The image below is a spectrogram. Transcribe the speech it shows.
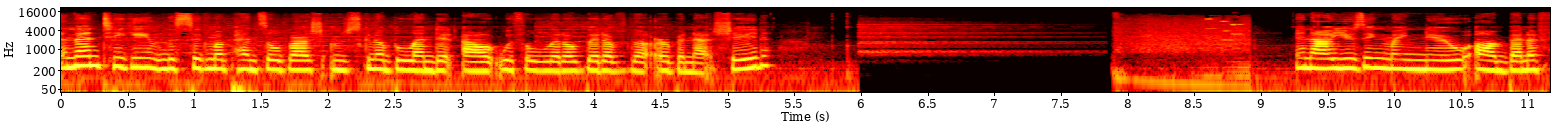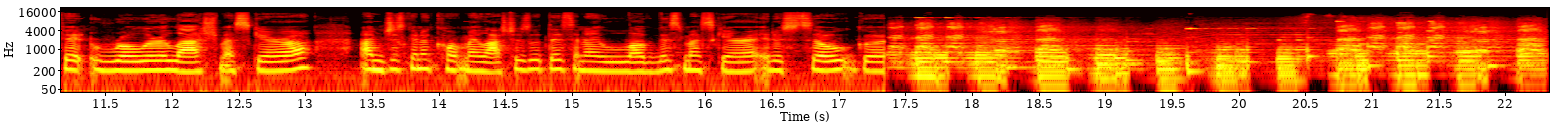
And then taking the Sigma pencil brush, I'm just going to blend it out with a little bit of the Urbanette shade. And now using my new um, Benefit Roller Lash Mascara, I'm just going to coat my lashes with this and I love this mascara. It is so good.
